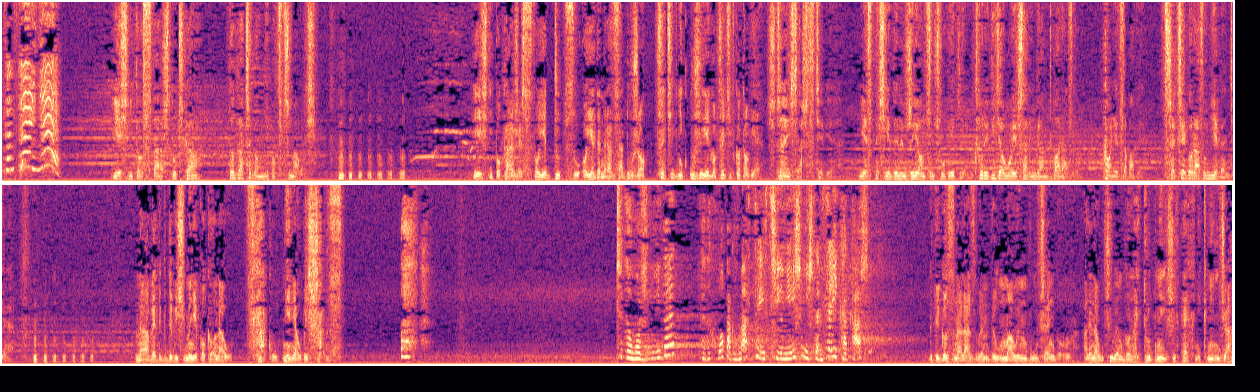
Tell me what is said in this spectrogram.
Sensei, nie! Jeśli to stara sztuczka, to dlaczego mnie powstrzymałeś? Jeśli pokażesz swoje jutsu o jeden raz za dużo, przeciwnik użyje go przeciwko tobie. Szczęściarz z ciebie. Jesteś jedynym żyjącym człowiekiem, który widział moje Sharingan dwa razy. Koniec zabawy. Trzeciego razu nie będzie. Nawet gdybyś mnie pokonał, z haku nie miałbyś szans. Czy to możliwe? Ten chłopak w masce jest silniejszy niż sensei Kakashi? Gdy go znalazłem, był małym włóczęgą, ale nauczyłem go najtrudniejszych technik ninja.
